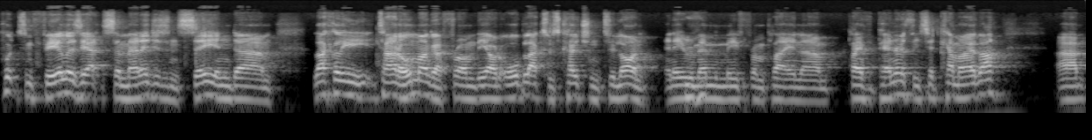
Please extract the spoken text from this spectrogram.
put some feelers out to some managers and see. And um, luckily, Tana Umaga from the old All Blacks was coaching Toulon, and he mm-hmm. remembered me from playing um, playing for Penrith. He said, "Come over." Um,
